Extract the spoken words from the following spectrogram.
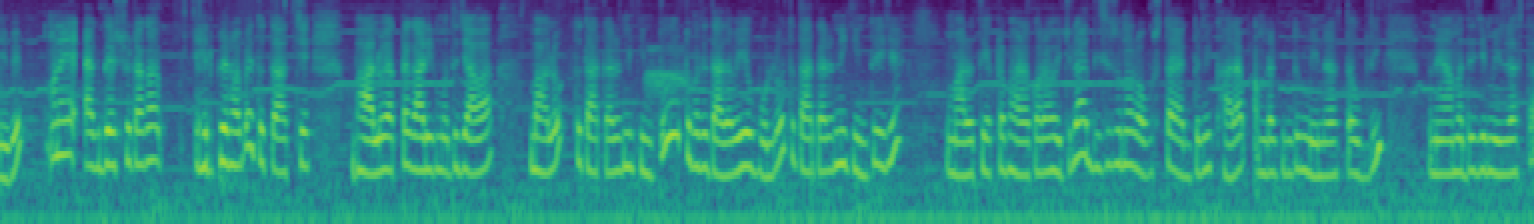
নেবে। মানে এক দেড়শো টাকা হেরফের হবে, তো তার চেয়ে ভালো একটা গাড়ির মধ্যে যাওয়া ভালো। তো তার কারণে কিন্তু তোমাদের দাদাভাইও বলল, তো তার কারণে কিন্তু এই যে মারুতি একটা ভাড়া করা হয়েছিল। আর দিশে সোনার অবস্থা একদমই খারাপ, আমরা কিন্তু মেন রাস্তা অবধি মানে আমাদের যে মেন রাস্তা,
